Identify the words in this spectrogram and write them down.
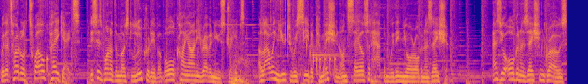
With a total of 12 paygates, this is one of the most lucrative of all Kyani revenue streams, allowing you to receive a commission on sales that happen within your organization. As your organization grows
